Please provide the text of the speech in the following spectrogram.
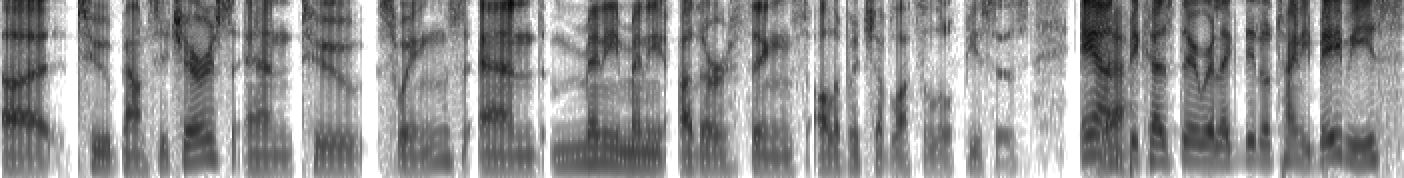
uh, two bouncy chairs and two swings and many, many other things, all of which have lots of little pieces. And Yeah. because they were like little tiny babies,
